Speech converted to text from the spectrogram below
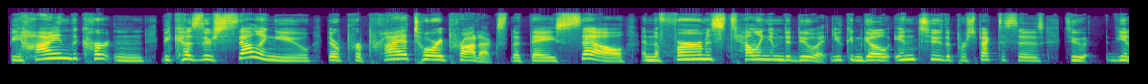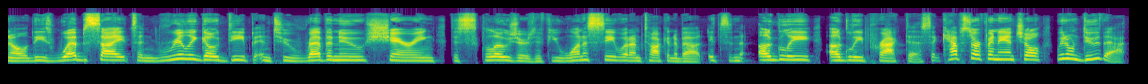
behind the curtain because they're selling you their proprietary products that they sell, and the firm is telling them to do it. You can go into the prospectuses to you know these websites and really go deep into revenue sharing disclosures if you want to see what I'm talking about. It's an ugly, ugly practice. At Capstar Financial, we don't do that.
